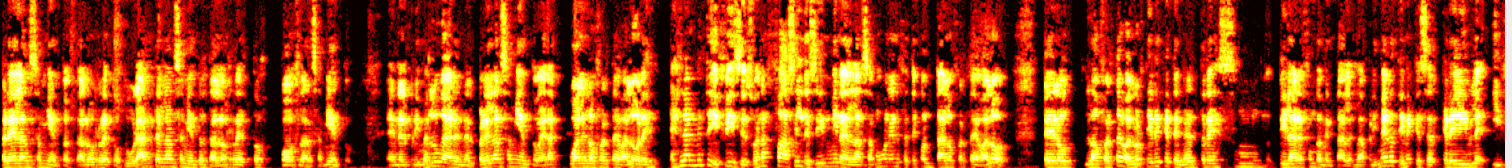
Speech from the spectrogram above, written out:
pre-lanzamiento, están los retos durante el lanzamiento, están los retos post-lanzamiento. En el primer lugar, en el pre-lanzamiento, era cuál es la oferta de valores. Es realmente difícil, suena fácil decir, mira, lanzamos un NFT con tal oferta de valor, pero la oferta de valor tiene que tener tres mm, pilares fundamentales. La primera tiene que ser creíble y,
